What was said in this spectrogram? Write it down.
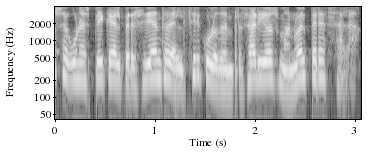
según explica el presidente del Círculo de Empresarios, Manuel Pérez Sala.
